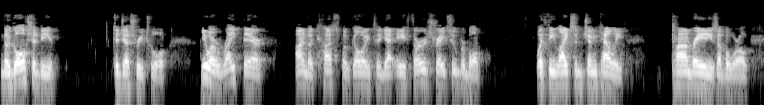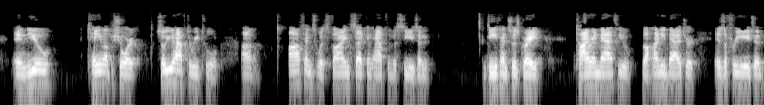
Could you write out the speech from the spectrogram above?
The goal should be to just retool. You are right there on the cusp of going to yet a third straight Super Bowl with the likes of Jim Kelly, Tom Brady's of the world, and you came up short, so you have to retool. Uh, offense was fine second half of the season. Defense was great. Tyrann Mathieu, the Honey Badger, is a free agent.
